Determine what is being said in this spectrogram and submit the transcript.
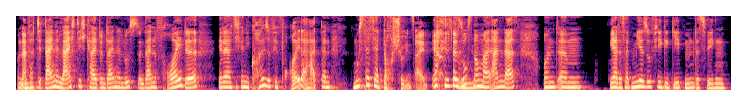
Und mhm. einfach deine Leichtigkeit und deine Lust und deine Freude ja, da dachte ich, wenn Nicole so viel Freude hat, dann muss das ja doch schön sein. Ja, ich versuche es mhm. nochmal anders. Und ähm, ja, das hat mir so viel gegeben, deswegen.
